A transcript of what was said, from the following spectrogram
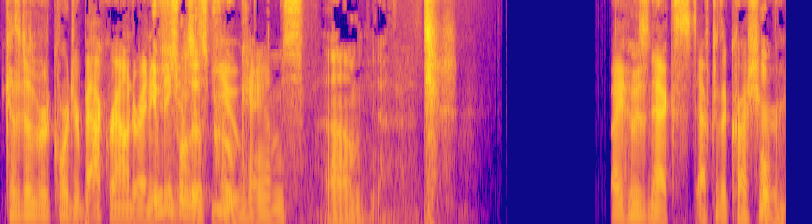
because it doesn't record your background or anything. It anything. was just one of those pro you. cams. Um, you know, Wait, who's next after the Crusher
